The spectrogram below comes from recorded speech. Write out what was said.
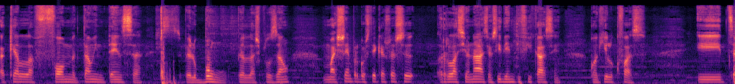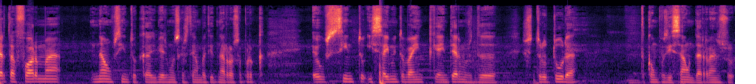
aquela fome tão intensa pelo boom, pela explosão, mas sempre gostei que as pessoas se relacionassem, se identificassem com aquilo que faço. E de certa forma não sinto que as minhas músicas tenham batido na rocha, porque eu sinto e sei muito bem que, em termos de estrutura, de composição, de arranjo,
